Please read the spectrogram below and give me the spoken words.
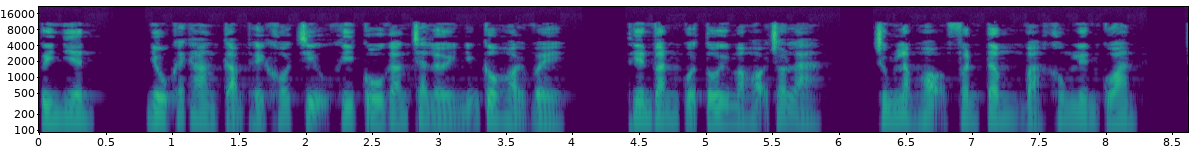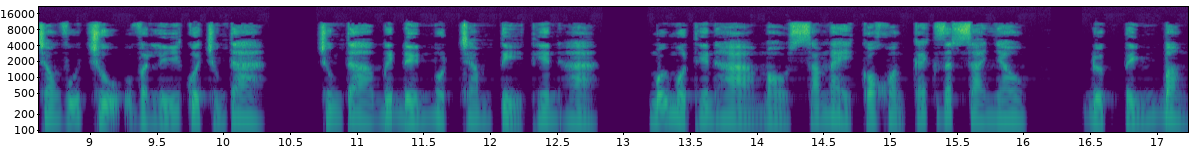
Tuy nhiên, nhiều khách hàng cảm thấy khó chịu khi cố gắng trả lời những câu hỏi về thiên văn của tôi mà họ cho là chúng làm họ phân tâm và không liên quan. Trong vũ trụ vật lý của chúng ta, chúng ta biết đến 100 tỷ thiên hà. Mỗi một thiên hà màu xám này có khoảng cách rất xa nhau, được tính bằng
